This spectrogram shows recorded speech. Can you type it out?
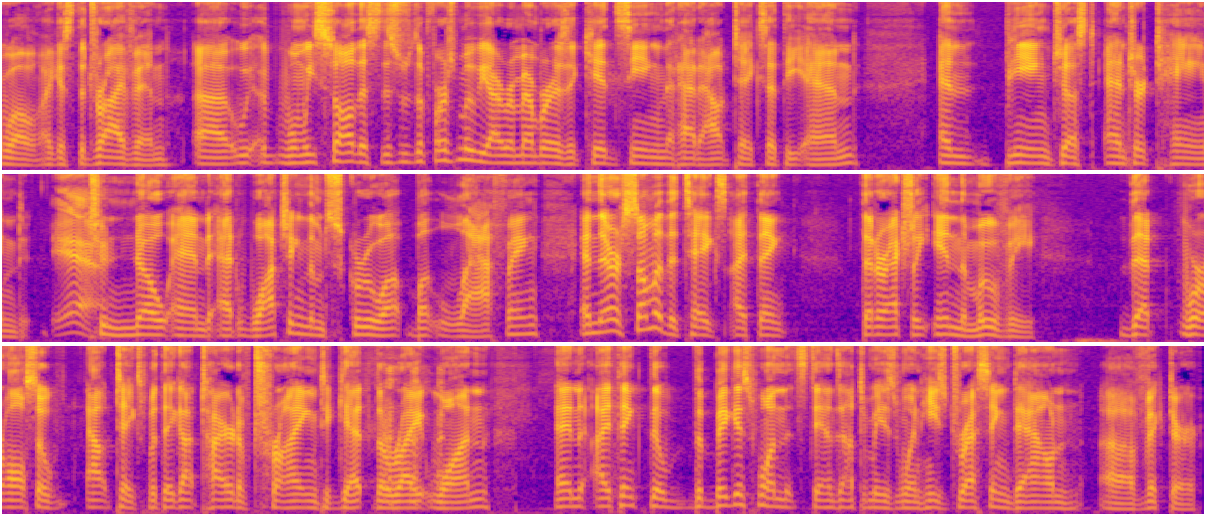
Well, I guess the drive-in. Uh, we, when we saw this, this was the first movie I remember as a kid seeing that had outtakes at the end, and being just entertained Yeah. to no end at watching them screw up, but laughing. And there are some of the takes I think that are actually in the movie that were also outtakes, but they got tired of trying to get the right one. And I think the the biggest one that stands out to me is when he's dressing down uh, Victor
